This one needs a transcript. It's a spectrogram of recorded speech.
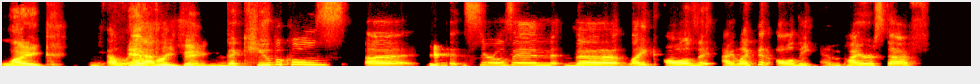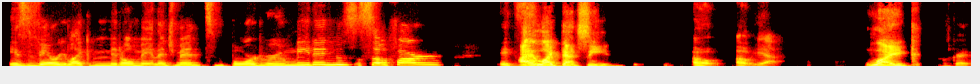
Like Uh, yeah, the- everything. the cubicles uh that Syril's in, the like all the I like that all the empire stuff is very like middle management boardroom meetings so far. It's I like that scene. oh oh yeah, Like great.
